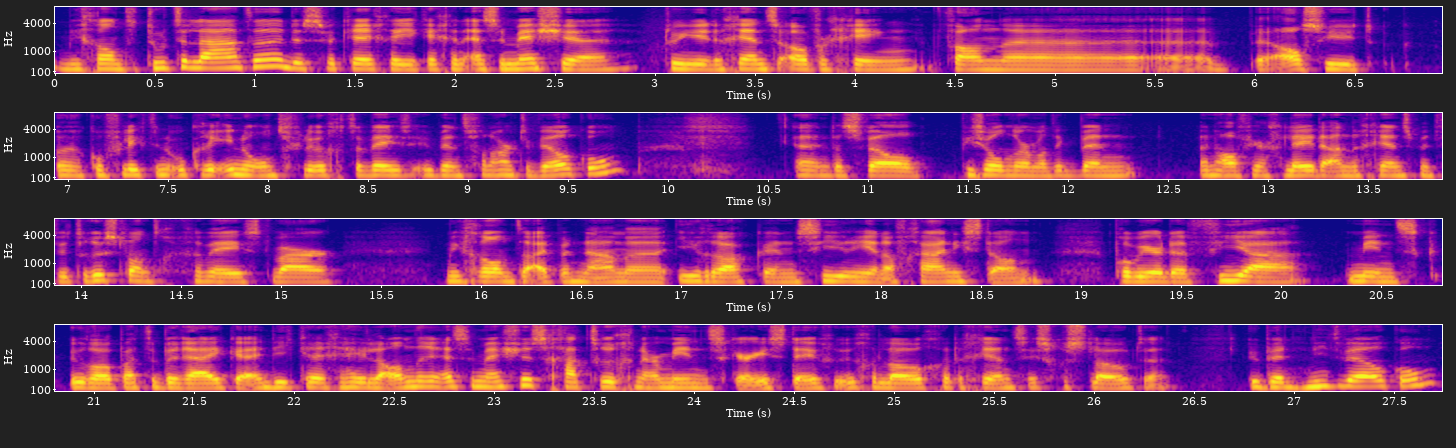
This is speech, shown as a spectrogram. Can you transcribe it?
migranten toe te laten. Dus we kregen, je kreeg een sms'je toen je de grens overging van uh, als u het uh, conflict in Oekraïne ontvlucht, wees, u bent van harte welkom. En dat is wel bijzonder, want ik ben een half jaar geleden aan de grens met Wit-Rusland geweest, waar migranten uit met name Irak en Syrië en Afghanistan probeerden via Minsk Europa te bereiken. En die kregen hele andere sms'jes. Ga terug naar Minsk, er is tegen u gelogen, de grens is gesloten. U bent niet welkom.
